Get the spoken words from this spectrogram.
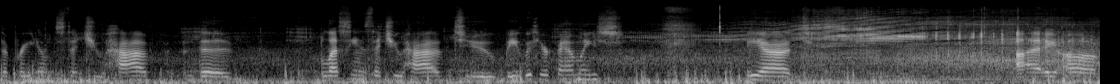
the freedoms that you have, the blessings that you have to be with your families. And I um,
